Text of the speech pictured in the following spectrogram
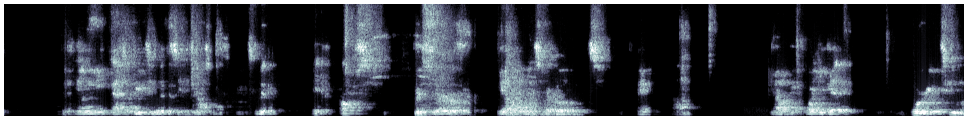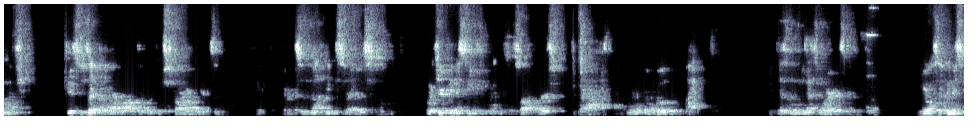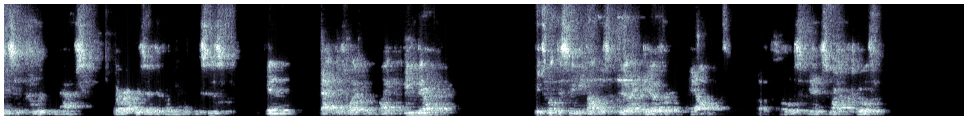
the county has agreed to it, the city council has agreed to it, it helps preserve the elements of our roadways. Okay, um, you know, before you get worried too much, this is a dialogue that we're just starting. Okay? There is nothing set in stone. What you're gonna see tonight is our first draft, where the road might. It doesn't mean that's where it's gonna go. You're also going to see some colored maps that represent different uses. And that is what might be there. It's what the city thought was a good idea for a layout of closed and smart growth.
